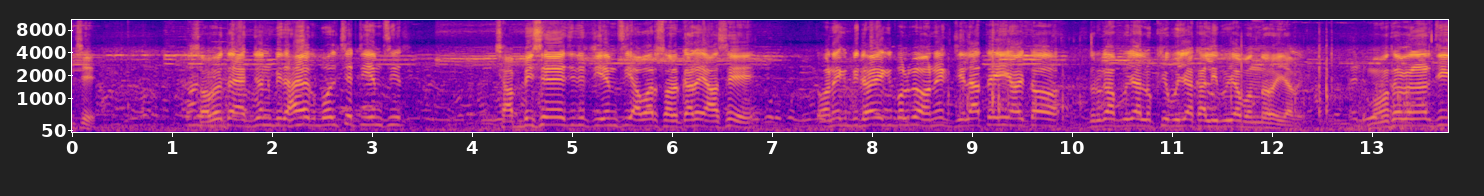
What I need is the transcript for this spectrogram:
আছে? সবে তো একজন বিধায়ক বলছে টিএমসির। ছাব্বিশে যদি টিএমসি আবার সরকারে আসে তো অনেক বিধায়ক বলবে অনেক জেলাতেই হয়তো দুর্গাপূজা লক্ষ্মী পূজা কালী পূজা বন্ধ হয়ে যাবে। মমতা ব্যানার্জি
